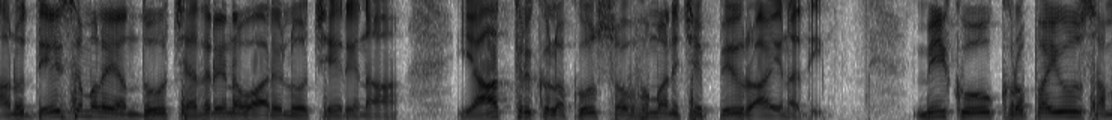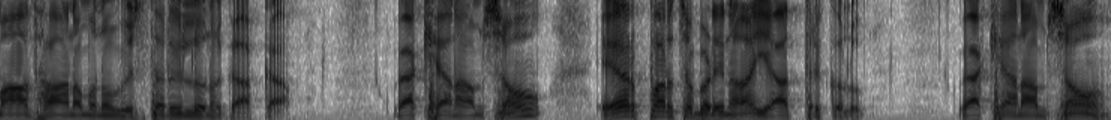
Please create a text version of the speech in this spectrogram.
అను దేశములయందు చెదరిన వారిలో చేరిన యాత్రికులకు శుభమని చెప్పి వ్రాయినది. మీకు కృపయు సమాధానమును విస్తరిల్లునుగాక వ్యాఖ్యానాంశం ఏర్పరచబడిన యాత్రికులు. వ్యాఖ్యానాంశం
